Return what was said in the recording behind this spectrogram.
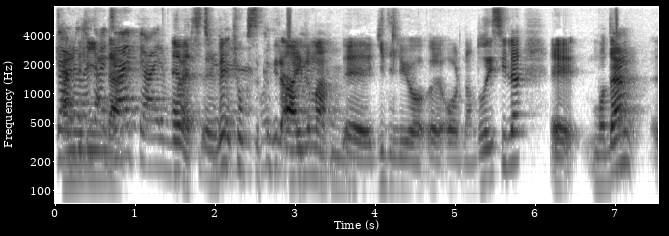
kendiliğinden. acayip bir ayrım var. Evet ve böyle- çok sıkı bir ayrıma yani. e, gidiliyor e, oradan. Dolayısıyla e, modern e,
